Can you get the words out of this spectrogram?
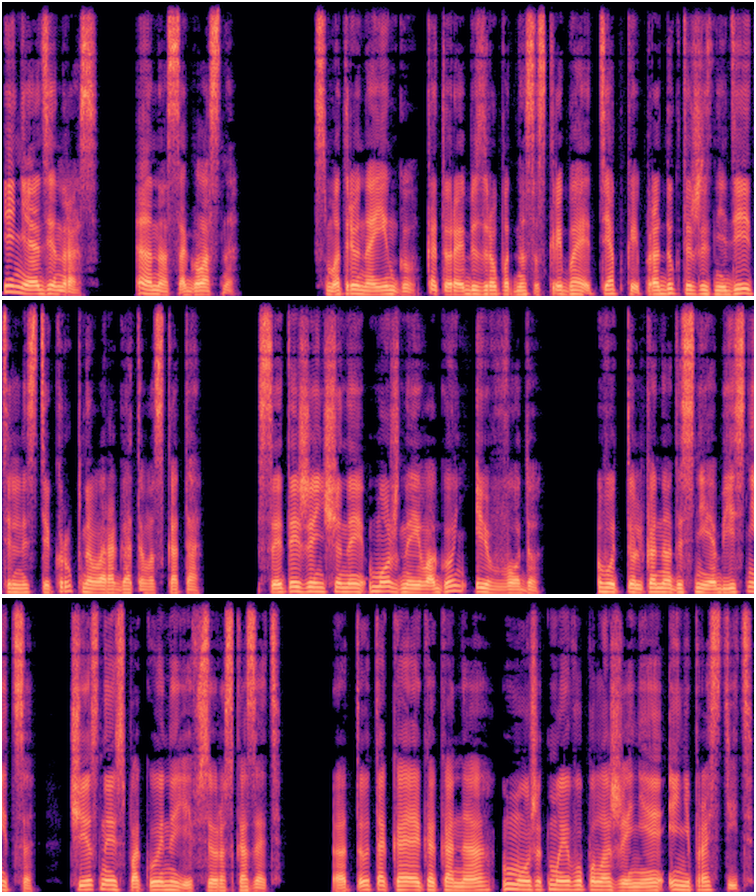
И не один раз. Она согласна. Смотрю на Ингу, которая безропотно соскребает тяпкой продукты жизнедеятельности крупного рогатого скота. С этой женщиной можно и в огонь, и в воду. Вот только надо с ней объясниться, честно и спокойно ей все рассказать. А то такая, как она, может моего положения и не простить.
